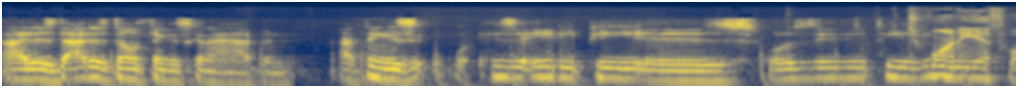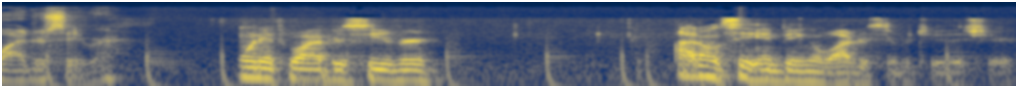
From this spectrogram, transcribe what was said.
I just, I just don't think it's going to happen. I think his his ADP is what was the ADP? twentieth wide receiver. 20th wide receiver. I don't see him being a wide receiver two this year.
